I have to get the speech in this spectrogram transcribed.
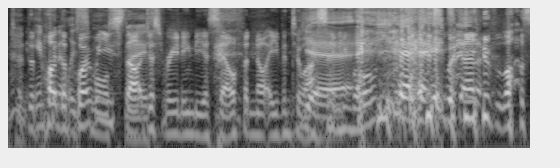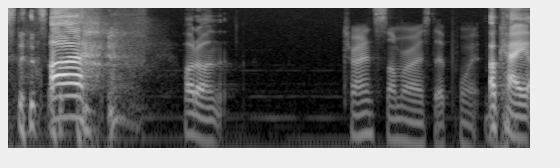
the, po- the infinitely point where small you start just reading to yourself and not even to us anymore Yeah, is it's where kinda- you've lost it. Ah, hold on. Try and summarize that point Okay,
